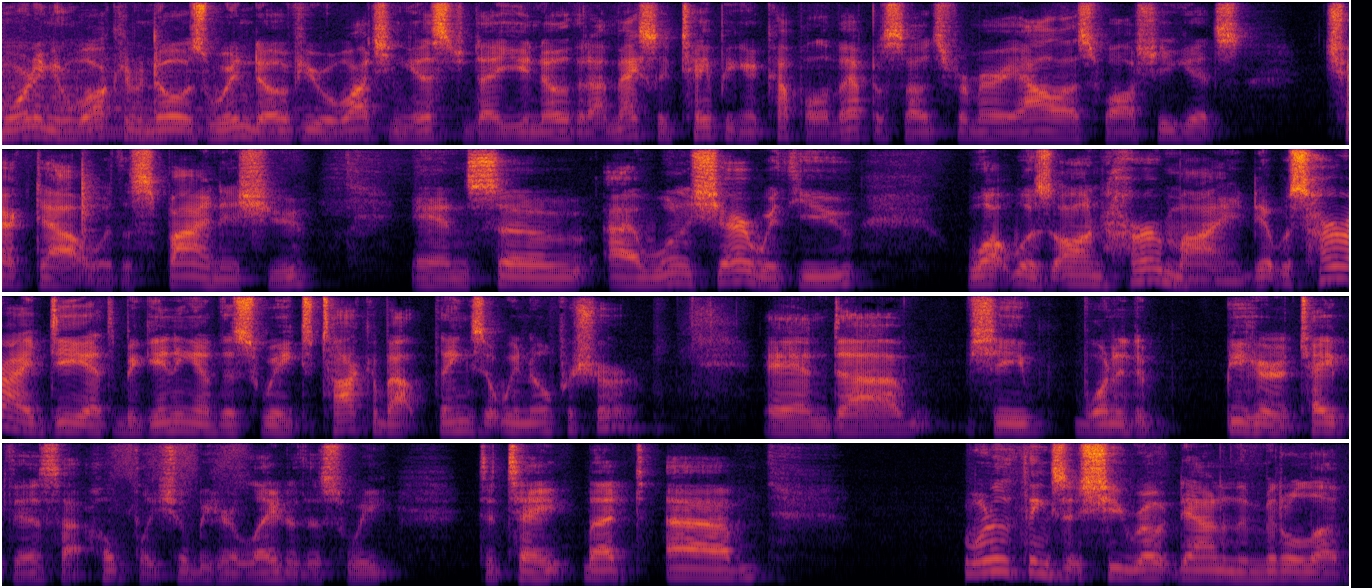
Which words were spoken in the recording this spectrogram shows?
morning and welcome to Noah's Window. If you were watching yesterday, you know that I'm actually taping a couple of episodes for Mary Alice while she gets checked out with a spine issue. And so I want to share with you what was on her mind. It was her idea at the beginning of this week to talk about things that we know for sure. And uh, she wanted to be here to tape this. Hopefully, she'll be here later this week to tape. But um, one of the things that she wrote down in the middle of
